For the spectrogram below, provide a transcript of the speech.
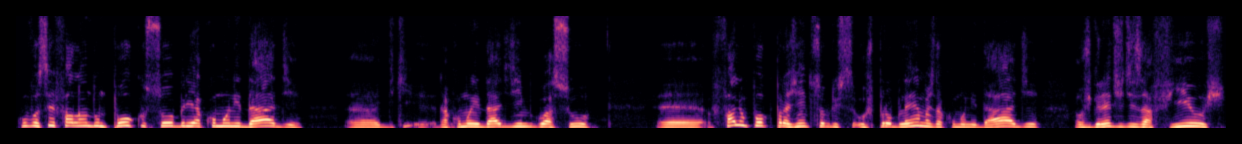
com você falando um pouco sobre a comunidade, uh, de, da comunidade de Mbiguaçu. Uh, fale um pouco para a gente sobre os, os problemas da comunidade, os grandes desafios,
